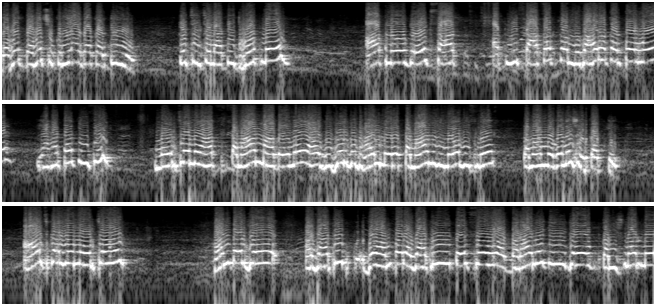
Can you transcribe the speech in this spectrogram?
बहुत बहुत शुक्रिया अदा करती हूँ कि चिलचिलाती धूप में आप लोग एक साथ अपनी ताकत का मुजाहरा करते हुए यहाँ तक इसी मोर्चे में आप तमाम माँ बहने और बुज़ुर्ग भाई, मेरे तमाम ही लोग इसमें तमाम लोगों ने शिरकत की। आज का ये मोर्चा हम पर जो आज़ादी, जो हम पर आज़ादी टैक्स बढ़ाने की जो कमिश्नर ने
